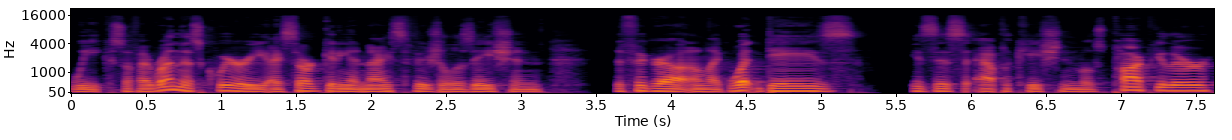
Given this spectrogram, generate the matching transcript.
week. So if I run this query, I start getting a nice visualization to figure out on like what days is this application most popular,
